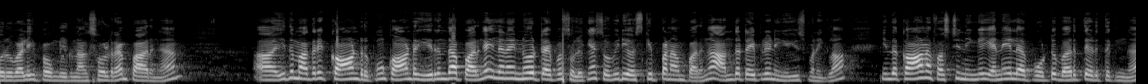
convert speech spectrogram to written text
ஒரு வழி இப்போ உங்களுக்கு நான் சொல்கிறேன் பாருங்கள் இது மாதிரி கார்ன் இருக்கும். கார்ன் இருந்தால் பாருங்கள் இல்லைனா இன்னொரு டைப்பாக சொல்லியிருக்கேன் ஸோ வீடியோ ஸ்கிப் பண்ணாமல் பாருங்கள் அந்த டைப்லையும் நீங்கள் யூஸ் பண்ணிக்கலாம். இந்த கார்னை ஃபஸ்ட்டு நீங்கள் எண்ணெயில் போட்டு வறுத்து எடுத்துக்கோங்க.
